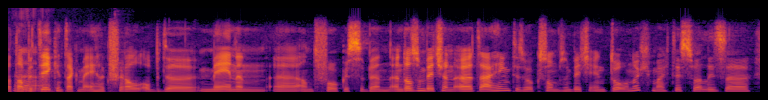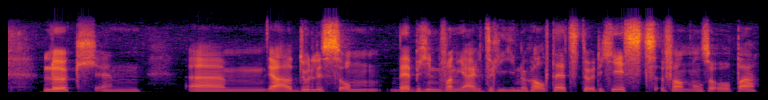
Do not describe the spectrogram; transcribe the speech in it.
Wat dat betekent dat ik me eigenlijk vooral op de mijnen uh, aan het focussen ben. En dat is een beetje een uitdaging. Het is ook soms een beetje intonig, maar het is wel eens uh, leuk. En um, ja, het doel is om bij begin van jaar 3 nog altijd door de geest van onze opa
